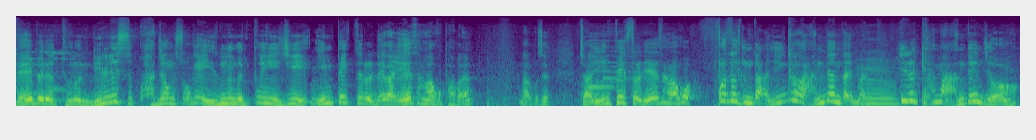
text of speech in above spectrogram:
내버려 두는 릴리스 과정 속에 있는 것 뿐이지 음. 임팩트를 내가 예상하고 봐봐요 나보세요 자 임팩트를 예상하고 뻗어준다 이거 안 된다 이 말 음. 이렇게 하면 안 되죠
